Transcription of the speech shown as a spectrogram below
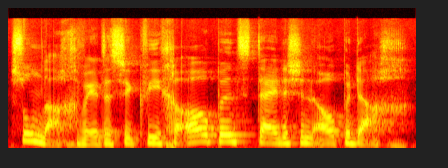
Zondag werd het circuit geopend tijdens een open dag.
